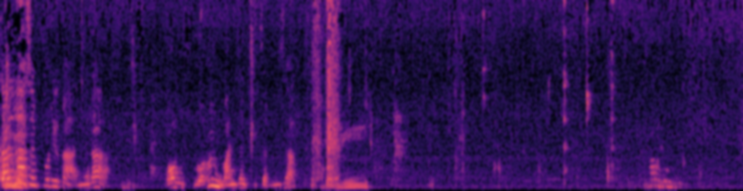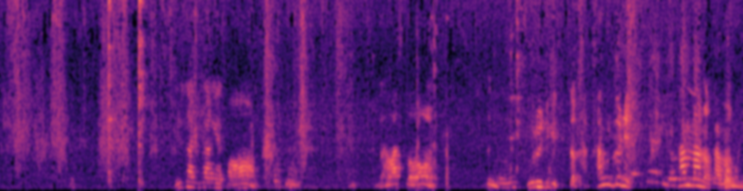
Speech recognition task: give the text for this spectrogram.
잘라진 뿌리가 아니라 원, 원은 완전 진짜 미사. 음, 일산시장에서 나왔어. 누르지기 비싸. 한 근에 3만 원, 4만 원.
